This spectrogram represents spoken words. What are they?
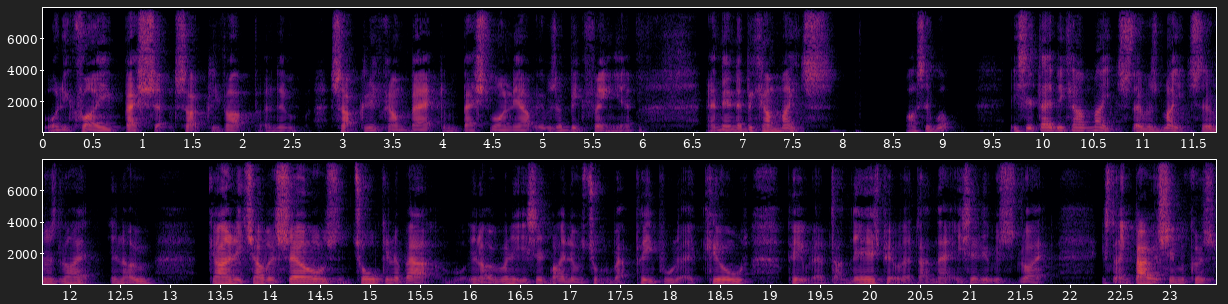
Ronnie Kray bashed Sutcliffe up, and then Sutcliffe come back and bashed Ronnie up. It was a big thing, yeah. And then they become mates. I said, what? He said they become mates. There was mates. There was like, you know, going each other's cells and talking about, you know, when he said, mate, they was talking about people that had killed, people that have done this, people that have done that. He said it was like, it's not embarrassing because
